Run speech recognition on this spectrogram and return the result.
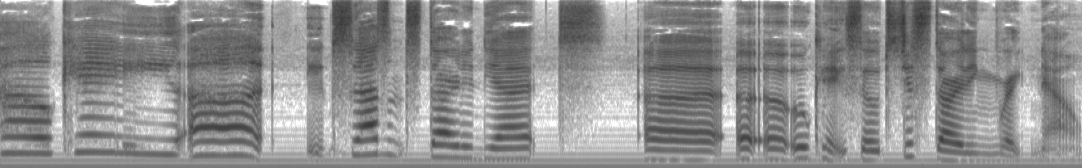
okay, uh, it hasn't started yet. Uh, uh, uh, okay, so it's just starting right now.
